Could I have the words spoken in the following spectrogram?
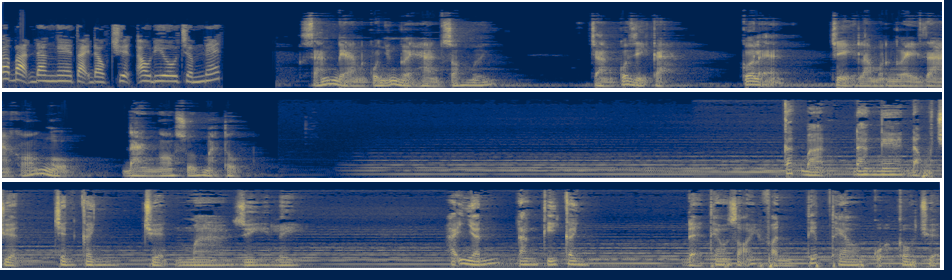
Các bạn đang nghe tại đọc chuyện audio.net Sáng đèn của những người hàng xóm mới. Chẳng có gì cả. Có lẽ chỉ là một người già khó ngủ Đang ngó xuống mà thôi. Các bạn đang nghe đọc truyện trên kênh Chuyện Ma Duy Ly. Hãy nhấn đăng ký kênh để theo dõi phần tiếp theo của câu chuyện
